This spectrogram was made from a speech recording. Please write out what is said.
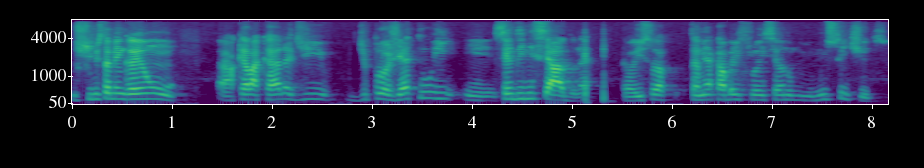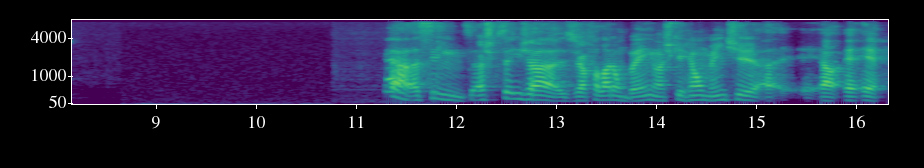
os times também ganham aquela cara de, de projeto e, e sendo iniciado, né? Então isso também acaba influenciando em muitos sentidos. É, assim, acho que vocês já, já falaram bem. Acho que realmente é, é, é,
